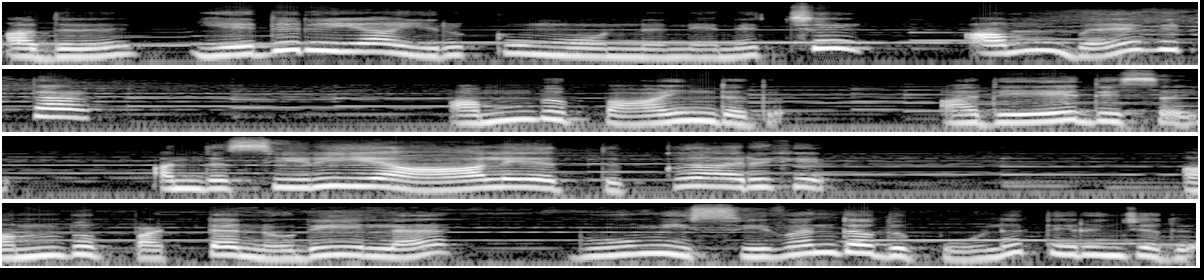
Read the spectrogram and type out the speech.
அது எதிரியா இருக்குமோன்னு நினைச்சு அம்பை விட்டாள். அம்பு பாய்ந்தது. அதே திசை அந்த சிறிய ஆலயத்துக்கு அருகே. அம்பு பட்ட நொடியில பூமி சிவந்தது போல தெரிஞ்சது.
